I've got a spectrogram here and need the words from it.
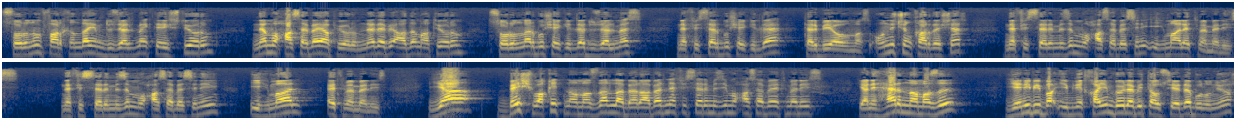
sorunun farkındayım, düzeltmek de istiyorum. Ne muhasebe yapıyorum ne de bir adım atıyorum. Sorunlar bu şekilde düzelmez. Nefisler bu şekilde terbiye olmaz. Onun için kardeşler nefislerimizin muhasebesini ihmal etmemeliyiz. Nefislerimizin muhasebesini ihmal etmemeliyiz. Ya beş vakit namazlarla beraber nefislerimizi muhasebe etmeliyiz. Yani her namazı yeni bir İbn Kayyim böyle bir tavsiyede bulunuyor.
